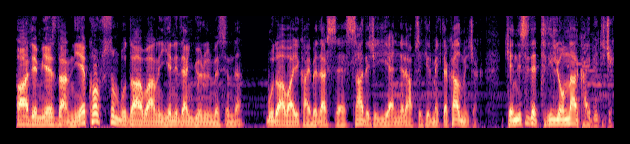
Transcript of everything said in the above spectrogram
Adem Yezdan niye korksun bu davanın yeniden görülmesinden? Bu davayı kaybederse sadece yiyenleri hapse girmekte kalmayacak. Kendisi de trilyonlar kaybedecek.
